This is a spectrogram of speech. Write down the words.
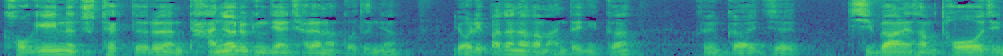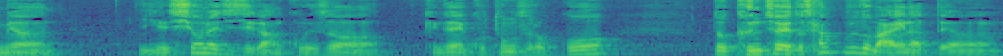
거기 있는 주택들은 단열을 굉장히 잘 해놨거든요. 열이 빠져나가면 안 되니까. 그러니까 이제 집 안에서 한번 더워지면 이게 시원해지지가 않고 그래서 굉장히 고통스럽고 또 근처에도 산불도 많이 났대요.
